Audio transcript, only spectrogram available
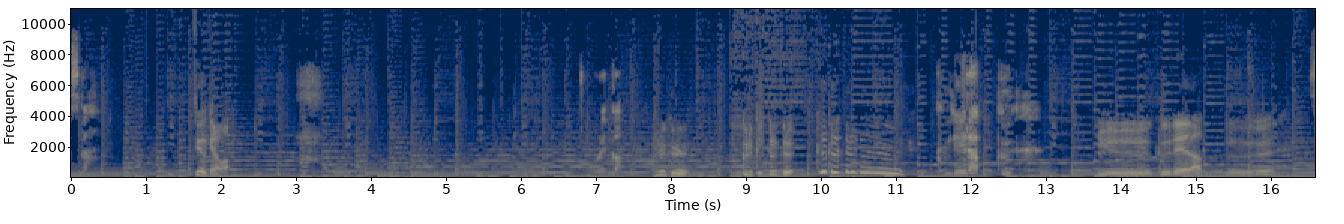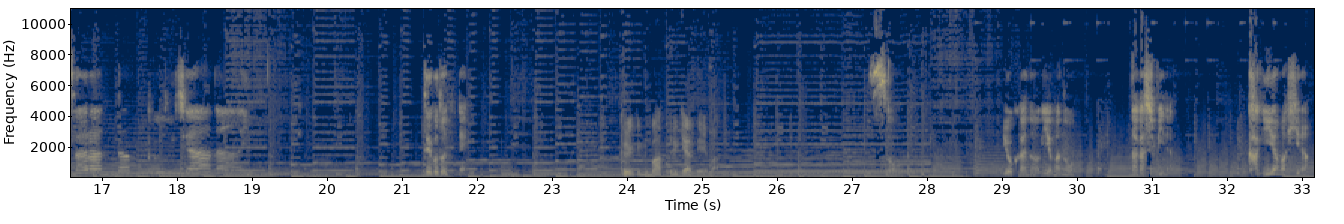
ますか。次のキャラは？俺か？くるくる。くるくるくるくる。くるくるくるくる。クレラップ、ゆーくれラップ。サランラップじゃない。ということでね、くるくる回ってるキャラといえば。そう。妖怪の山の流しびな。鍵山ひな。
